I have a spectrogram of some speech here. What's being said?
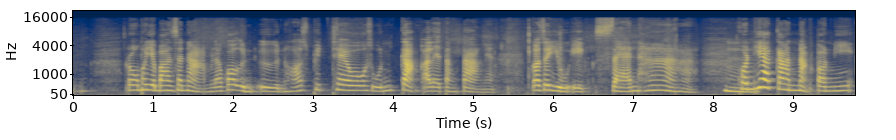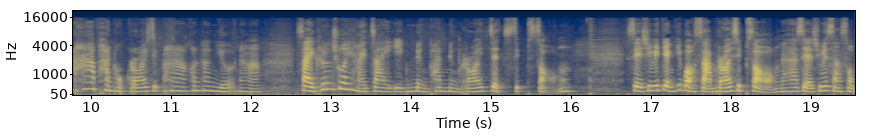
51,000โรงพยาบาลสนามแล้วก็อื่นๆ ฮอสพิทอลศูนย์กักอะไรต่างๆ เนี่ย ก็จะอยู่อีกแสนห้าค่ะอืมคนที่อาการหนักตอนนี้ 5,615 ค่อนข้างเยอะนะคะ ใส่เครื่องช่วยหายใจอีก 1,172 เสียชีวิตอย่างที่บอก 312 นะคะ เสียชีวิตสะสม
